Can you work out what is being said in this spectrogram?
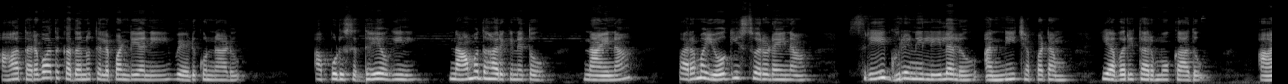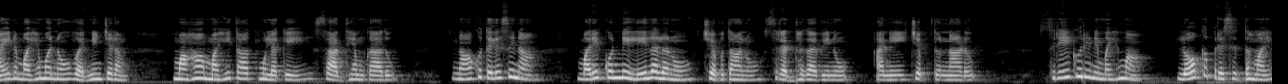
ఆ తర్వాత కథను తెలపండి అని వేడుకున్నాడు. అప్పుడు సిద్ధయోగి నామధారికనితో నాయన పరమయోగీశ్వరుడైన శ్రీగురిని లీలలు అన్నీ చెప్పటం ఎవరి తరమూ కాదు. ఆయన మహిమను వర్ణించడం మహామహితాత్ములకే సాధ్యం కాదు. నాకు తెలిసిన మరికొన్ని లీలలను చెబుతాను శ్రద్ధగా విను అని చెప్తున్నాడు. శ్రీగురిని మహిమ లోక ప్రసిద్ధమై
